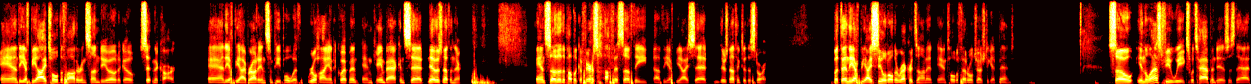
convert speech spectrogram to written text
And the FBI told the father and son duo to go sit in their car. And the FBI brought in some people with real high end equipment and came back and said, No, there's nothing there. And so then the public affairs office of the of the FBI said, "There's nothing to the story." But then the FBI sealed all the records on it and told a federal judge to get bent. So in the last few weeks, what's happened is is that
